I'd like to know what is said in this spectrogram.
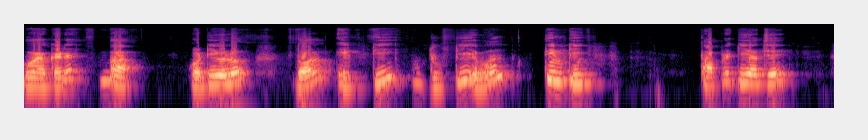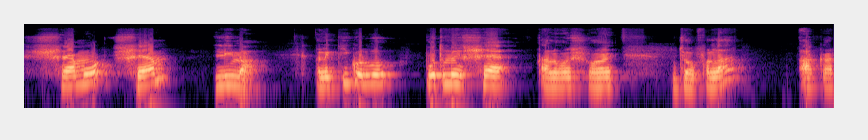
বয়াকারে বা। কটি হলো? দল, একটি, দুটি এবং তিনটি। তারপরে কি আছে? শ্যাম শ্যাম লিমা। তাহলে কি করব? প্রথমে শ্যা, তাহলে আমার হয় জফলা, আকার।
